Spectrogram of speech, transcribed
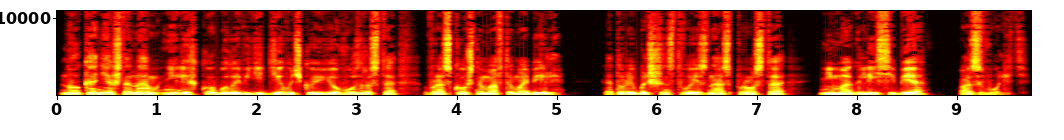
Но, конечно, нам нелегко было видеть девочку ее возраста в роскошном автомобиле, который большинство из нас просто не могли себе позволить.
